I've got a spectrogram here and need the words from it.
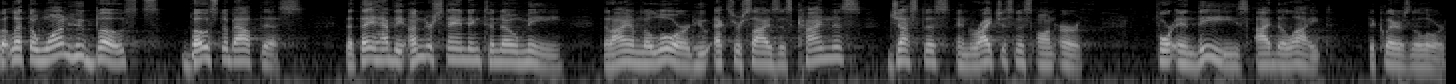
But let the one who boasts boast about this, that they have the understanding to know me, that I am the Lord who exercises kindness, justice, and righteousness on earth. For in these I delight, declares the Lord.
